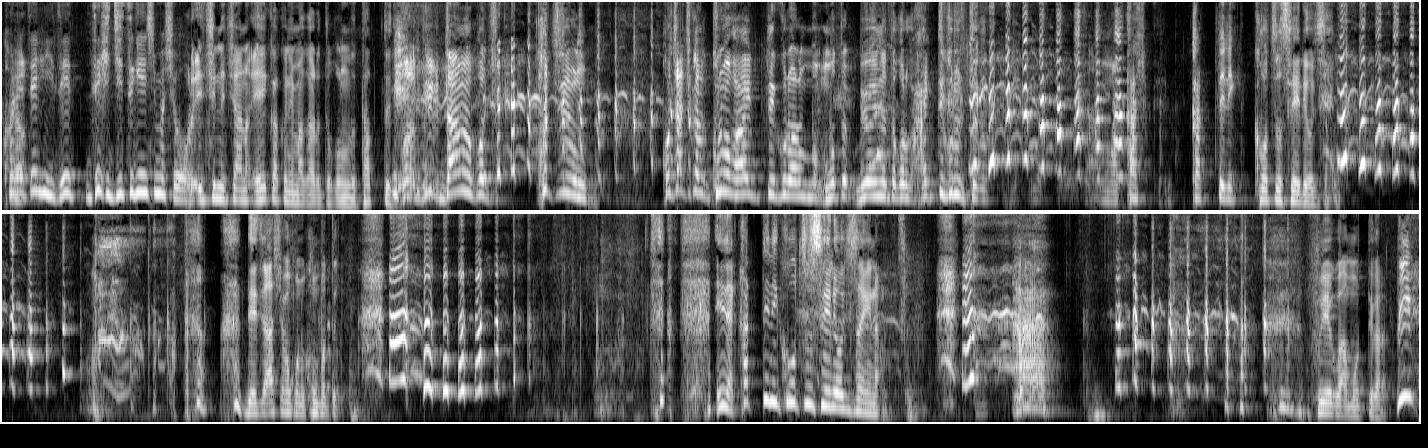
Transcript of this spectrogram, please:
これぜひぜ、ぜひ実現しましょう。俺一日あの鋭角に曲がるところに立ってて、ダメこっち、こっち、うんこっちあっちから車が入ってくる、あの、もっと病院のところが入ってくるって。もうかし勝手に交通整理おじさん。で、じゃあ足もこのこんばって。いいね、勝手に交通整理おじさんいいな。ああ冬子は持ってから、ピッね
